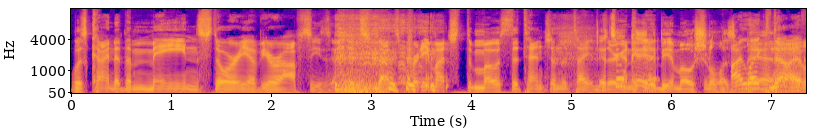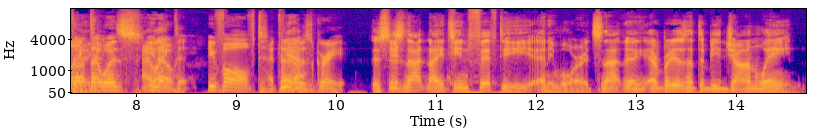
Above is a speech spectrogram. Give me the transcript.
was kind of the main story of your offseason. It's that's pretty much the most attention the Titans It's are going okay get. to be emotional as a I liked man. that. I, I thought that it. was I you know liked it. evolved. I thought Yeah. it was great. This is not 1950 anymore. It's not. Everybody doesn't have to be John Wayne.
